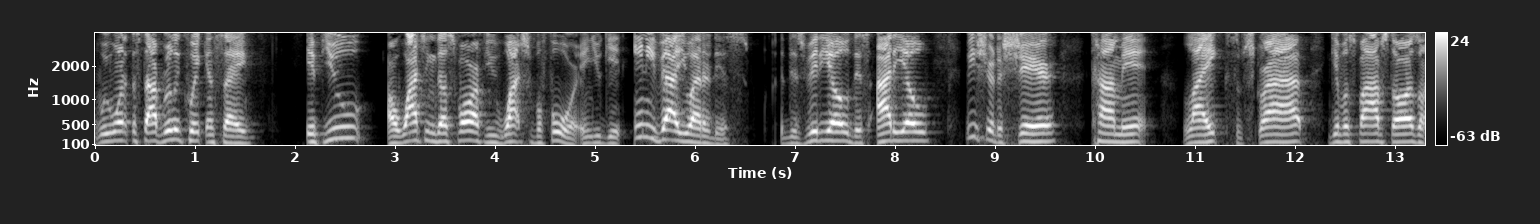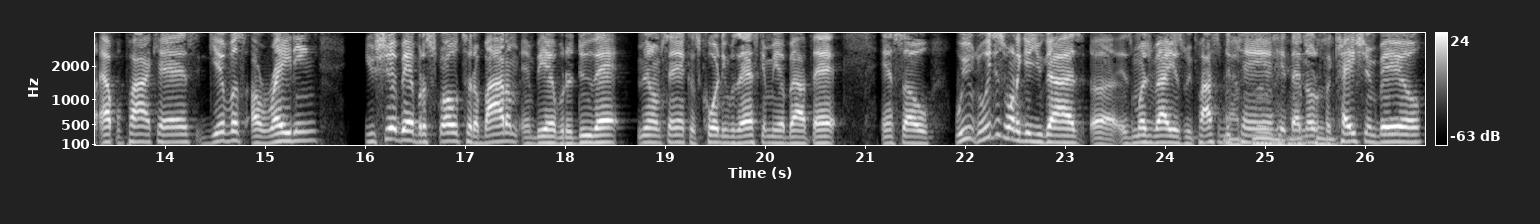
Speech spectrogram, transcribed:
we wanted to stop really quick and say if you are watching thus far, if you watched before and you get any value out of this, this video, this audio, be sure to share, comment, like, subscribe, give us five stars on Apple Podcasts, give us a rating. You should be able to scroll to the bottom and be able to do that. You know what I'm saying? Because Courtney was asking me about that. And so we we just want to give you guys uh, as much value as we possibly can. Hit that absolutely. notification bell.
